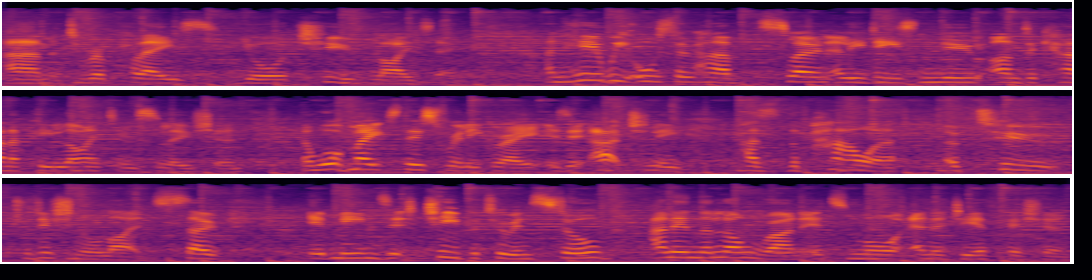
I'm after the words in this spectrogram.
um, to replace your tube lighting. And here we also have Sloan LED's new under canopy lighting solution. And what makes this really great is it actually has the power of two traditional lights. So it means it's cheaper to install and in the long run it's more energy efficient.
